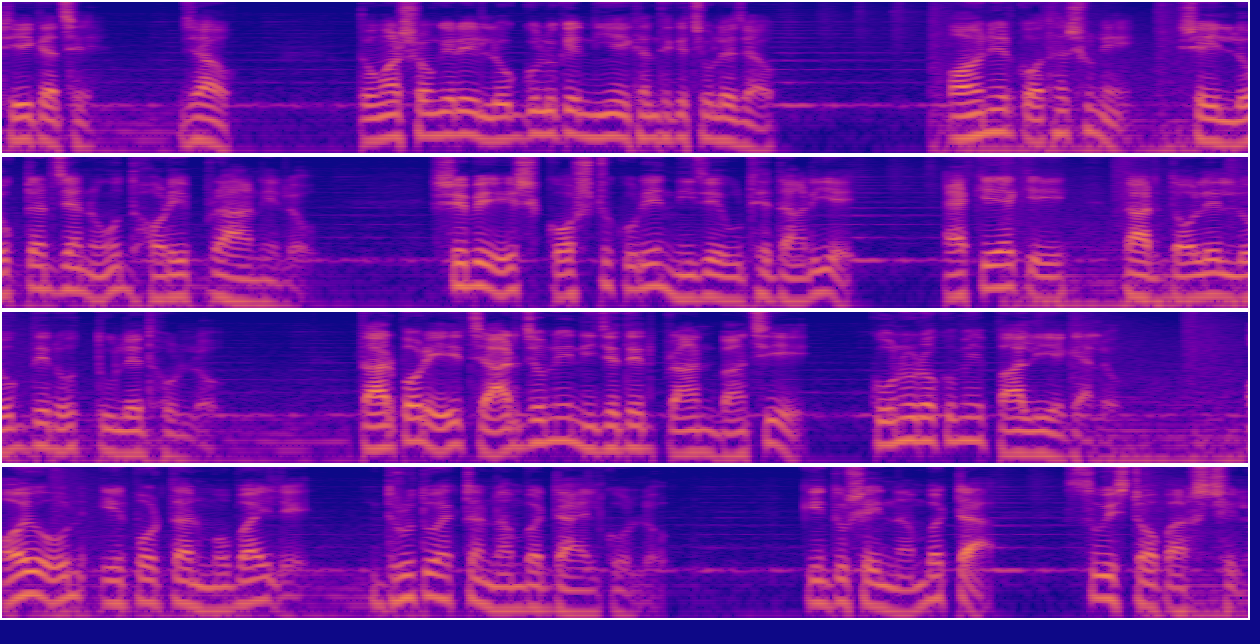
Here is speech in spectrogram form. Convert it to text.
ঠিক আছে, যাও। তোমার সঙ্গের এই লোকগুলোকে নিয়ে এখান থেকে চলে যাও। অয়নের কথা শুনে সেই লোকটার যেন ধরে প্রাণ এলো। সে বেশ কষ্ট করে নিজে উঠে দাঁড়িয়ে একে একে তার দলের লোকদেরও তুলে ধরল। তারপরে চারজনে নিজেদের প্রাণ বাঁচিয়ে কোনো রকমে পালিয়ে গেল। অয়ন এরপর তার মোবাইলে দ্রুত একটা নাম্বার ডায়াল করল। কিন্তু সেই নাম্বারটা সুইচ অফ আসছিল।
